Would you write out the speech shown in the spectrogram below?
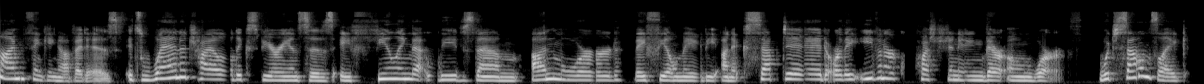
I'm thinking of it is it's when a child experiences a feeling that leaves them unmoored, they feel maybe unaccepted, or they even are questioning their own worth, which sounds like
